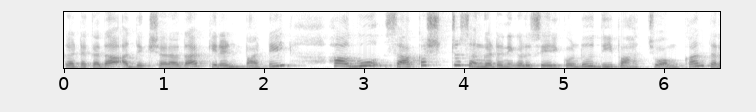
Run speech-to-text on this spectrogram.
ಘಟಕದ ಅಧ್ಯಕ್ಷರಾದ ಕಿರಣ್ ಪಾಟೀಲ್ ಹಾಗೂ ಸಾಕಷ್ಟು ಸಂಘಟನೆಗಳು ಸೇರಿಕೊಂಡು ದೀಪ ಹಚ್ಚುವ ಮುಖಾಂತರ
